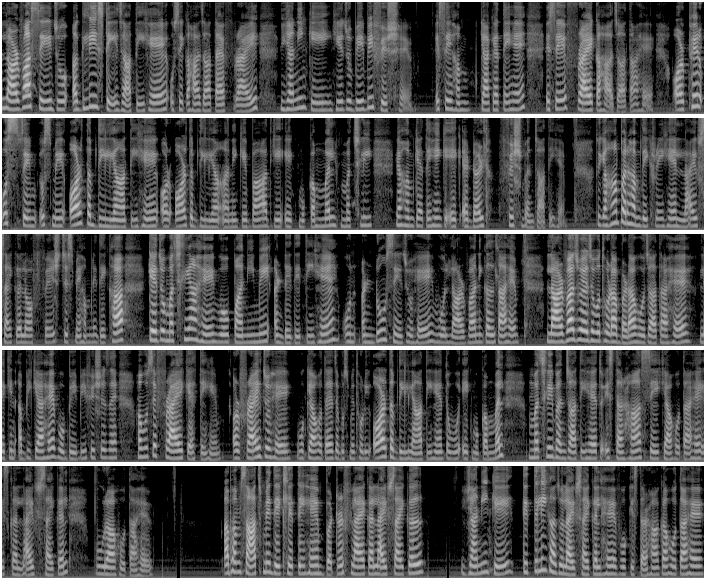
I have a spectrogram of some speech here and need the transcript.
लार्वा से जो अगली स्टेज आती है, उसे कहा जाता है फ्राई, यानी कि ये जो बेबी फ़िश है, इसे हम क्या कहते हैं? इसे फ्राई कहा जाता है। और फिर उससे उसमें और तब्दीलियाँ आती हैं और और तब्दीलियाँ आने के बाद ये एक मुकम्मल मछली, या हम कहते हैं कि एक एडल्ट फ़िश बन जाती है। तो यहाँ पर हम देख रहे हैं लाइफ साइकिल ऑफ़ फ़िश जिसमें हमने देखा कि जो मछलियाँ हैं वो पानी में अंडे देती हैं, उन अंडों से जो है वो लार्वा निकलता है। लार्वा जो है जो वो थोड़ा बड़ा हो जाता है, लेकिन अभी क्या है, वो बेबी फिशेस हैं। हम उसे फ्राई कहते हैं। और फ्राई जो है, वो क्या होता है, जब उसमें थोड़ी और तब्दीलियाँ आती हैं तो वो एक मुकम्मल मछली बन जाती है। तो इस तरह से क्या होता है, इसका लाइफ साइकिल पूरा होता है। अब हम साथ में देख लेते हैं बटरफ्लाई का लाइफ साइकिल यानी कि तितली का जो लाइफ साइकिल है, वो किस तरह का होता है?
